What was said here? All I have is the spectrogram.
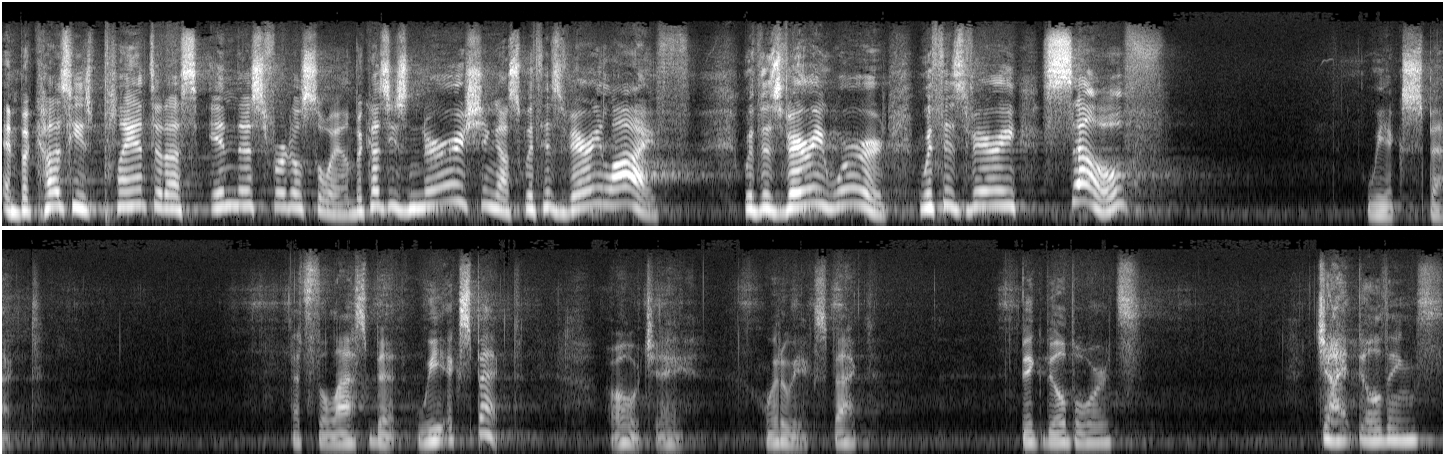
And because He's planted us in this fertile soil, and because He's nourishing us with His very life, with His very word, with His very self, we expect. That's the last bit. We expect. Oh, Jay, what do we expect? Big billboards, giant buildings,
